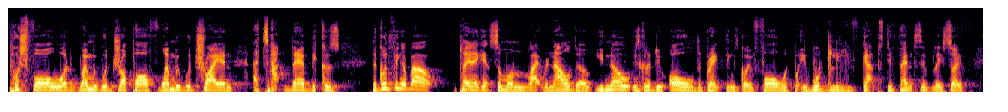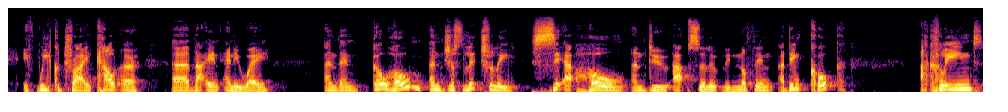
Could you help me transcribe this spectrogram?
push forward, when we would drop off, when we would try and attack there. Because the good thing about playing against someone like Ronaldo, you know he's going to do all the great things going forward, but he would leave gaps defensively. So if if we could try counter uh, that in any way, and then go home and just literally sit at home and do absolutely nothing. I didn't cook. I cleaned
